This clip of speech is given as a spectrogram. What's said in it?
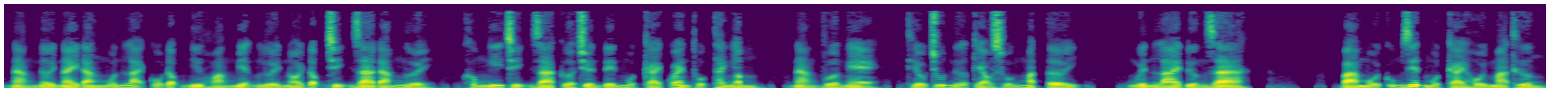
Nàng nơi này đang muốn lại cổ động như hoàng miệng lưỡi nói động trịnh ra đám người, không nghĩ trịnh ra cửa chuyển đến một cái quen thuộc thanh âm, nàng vừa nghe, thiếu chút nữa kéo xuống mặt tới, nguyên lai đường ra. Bà mối cũng giết một cái hồi ma thương,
